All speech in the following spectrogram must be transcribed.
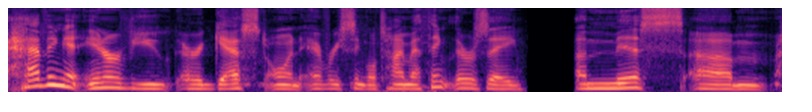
having an interview or a guest on every single time, I think there's a a miss. Um,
